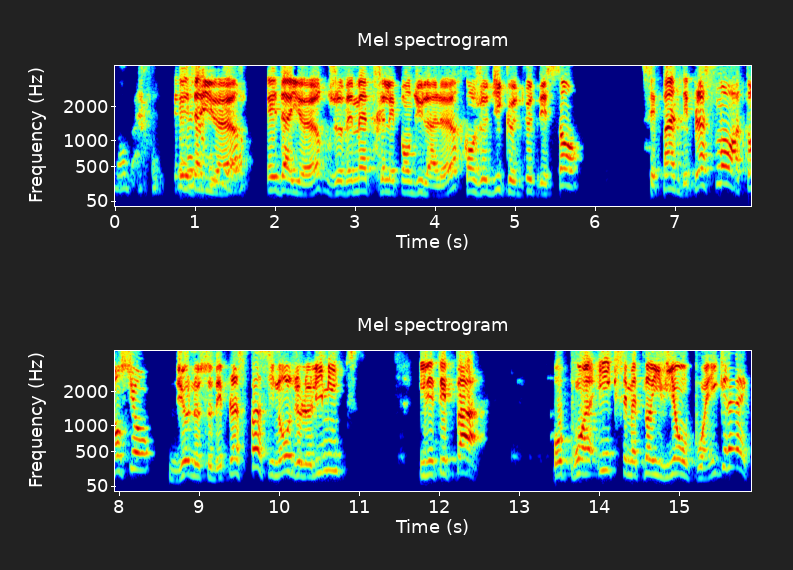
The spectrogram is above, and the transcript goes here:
bon. Bah, et d'ailleurs, et d'ailleurs, je vais mettre les pendules à l'heure. Quand je dis que Dieu descend, c'est pas un déplacement. Attention, Dieu ne se déplace pas, sinon je le limite. Il n'était pas au point X et maintenant il vient au point Y.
